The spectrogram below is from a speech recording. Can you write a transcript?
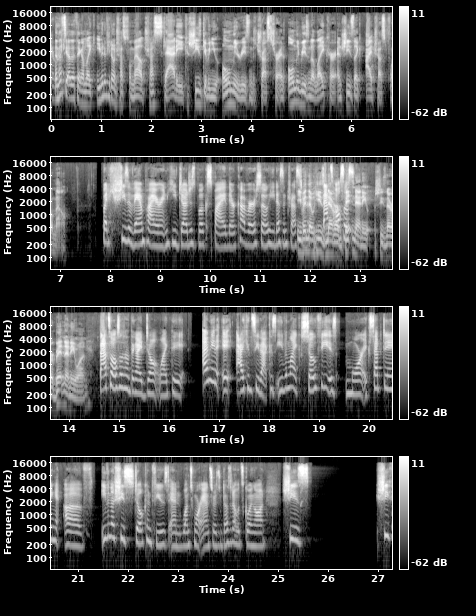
yeah." And that's the other thing. I'm like, even if you don't trust Flamel, trust Scatty because she's giving you only reason to trust her and only reason to like her. And she's like, I trust Flamel, but she's a vampire and he judges books by their cover, so he doesn't trust even her. though he's That's never bitten any. She's never bitten anyone. That's also something I don't like. The I mean, it, I can see that because even like Sophie is more accepting of, even though she's still confused and wants more answers and doesn't know what's going on. She's she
